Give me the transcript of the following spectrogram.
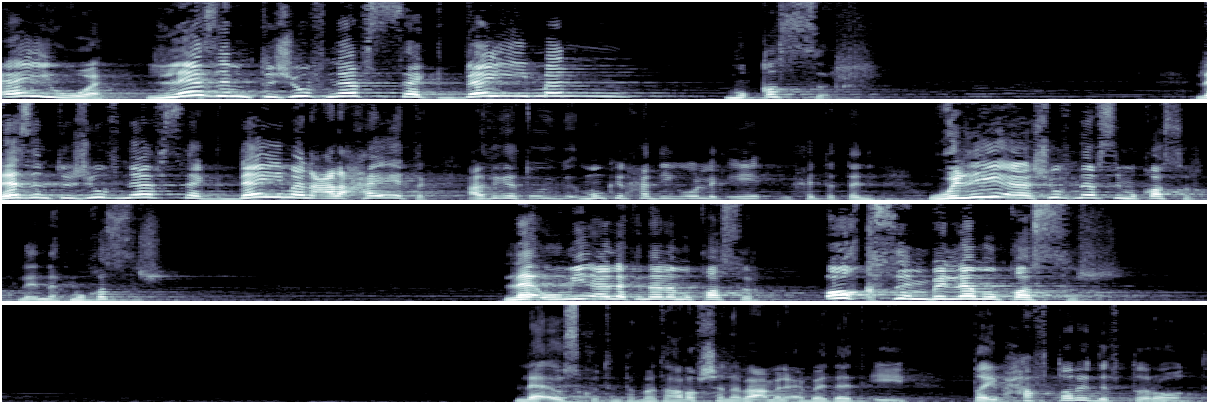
أيوة لازم تشوف نفسك دايما مقصر. لازم تشوف نفسك دايما على حقيقتك. على فكرة تقول ممكن حد يقول لك إيه؟ الحتة الثانية وليه أشوف نفسي مقصر؟ لأنك مقصر. لا ومين قال لك إن أنا مقصر؟ أقسم بالله مقصر. لا اسكت أنت ما تعرفش أنا بعمل عبادات إيه. طيب هفترض افتراض.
